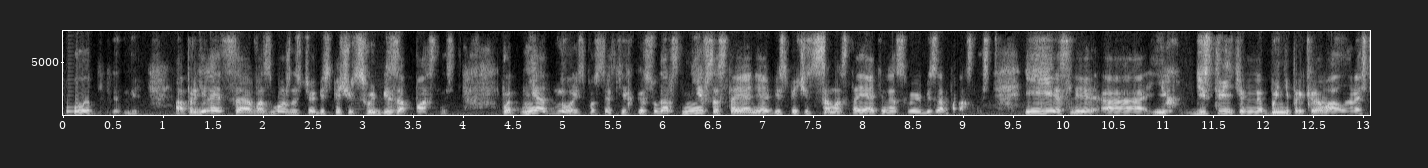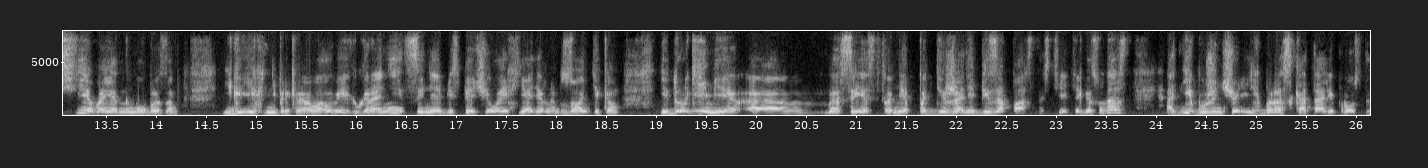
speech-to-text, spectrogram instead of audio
подлинный, определяется возможностью обеспечить свою безопасность. Вот ни одно из постсоветских государств не в состоянии обеспечить самостоятельно свою безопасность. И если а, их действительно бы не прикрывала Россия военным образом, и их не прикрывала бы их границы, не обеспечила их ядерным зонтиком и другими а, средствами поддержания безопасности этих государств, от них бы уже ничего, их бы раскатали просто.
